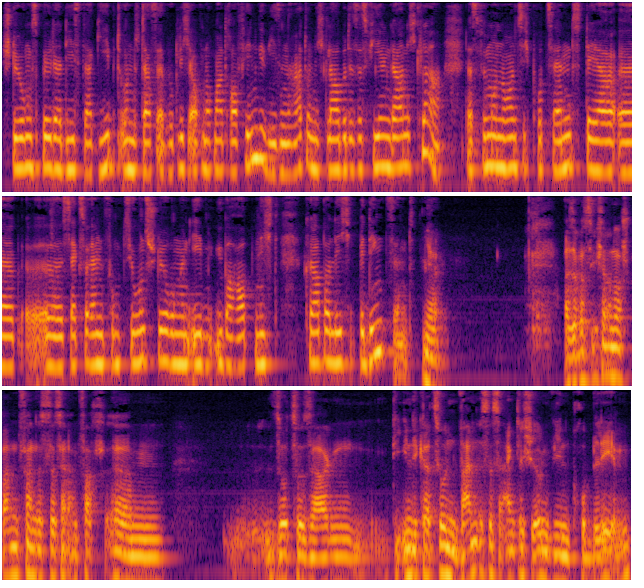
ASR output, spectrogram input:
Störungsbilder, die es da gibt und dass er wirklich auch nochmal darauf hingewiesen hat. Und ich glaube, das ist vielen gar nicht klar, dass 95 Prozent der äh, äh, sexuellen Funktionsstörungen eben überhaupt nicht körperlich bedingt sind. Ja. Also was ich auch noch spannend fand, ist, dass er einfach ähm, sozusagen die Indikation, wann ist es eigentlich irgendwie ein Problem,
